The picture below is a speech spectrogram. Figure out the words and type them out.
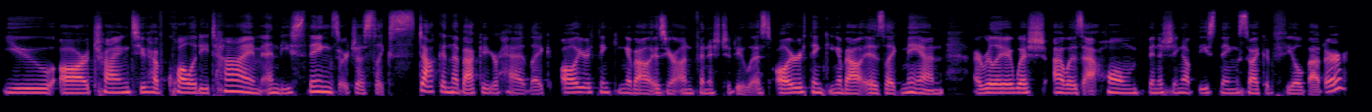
you are trying to have quality time and these things are just like stuck in the back of your head. Like all you're thinking about is your unfinished to do list. All you're thinking about is like, man, I really wish I was at home finishing up these things so I could feel better.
